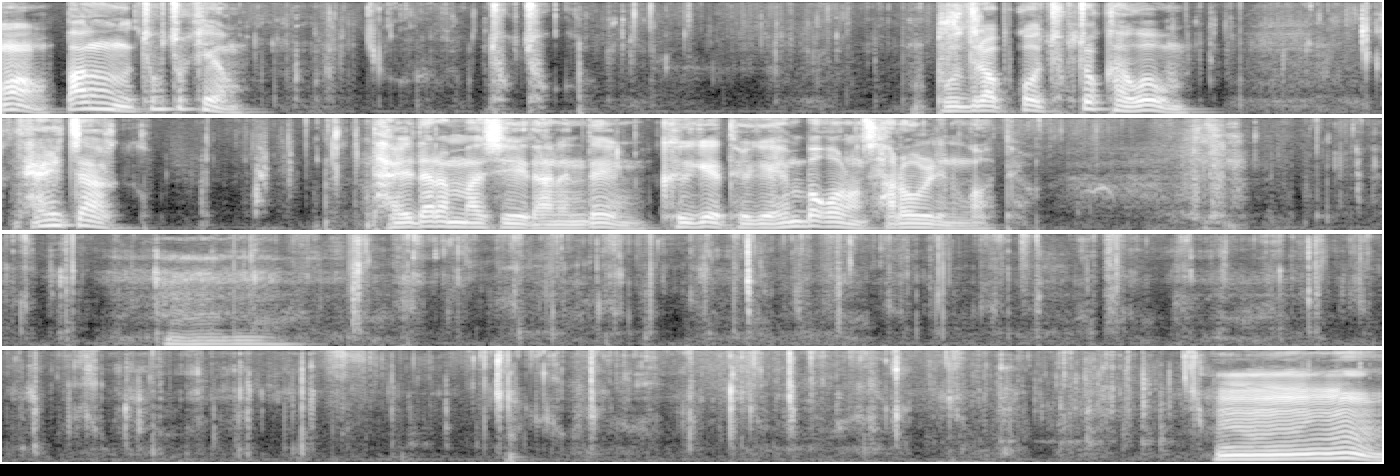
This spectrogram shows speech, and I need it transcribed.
어, 빵은 촉촉해요. 촉촉. 부드럽고 촉촉하고 살짝 달달한 맛이 나는데 그게 되게 햄버거랑 잘 어울리는 것 같아요. 음. 음.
